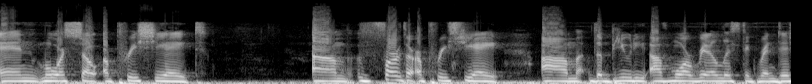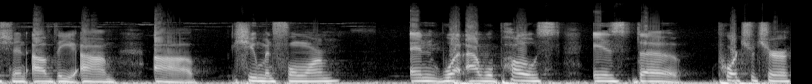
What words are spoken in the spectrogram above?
and more so appreciate, um, further appreciate um, the beauty of more realistic rendition of the um, uh, human form. And what I will post is the portraiture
